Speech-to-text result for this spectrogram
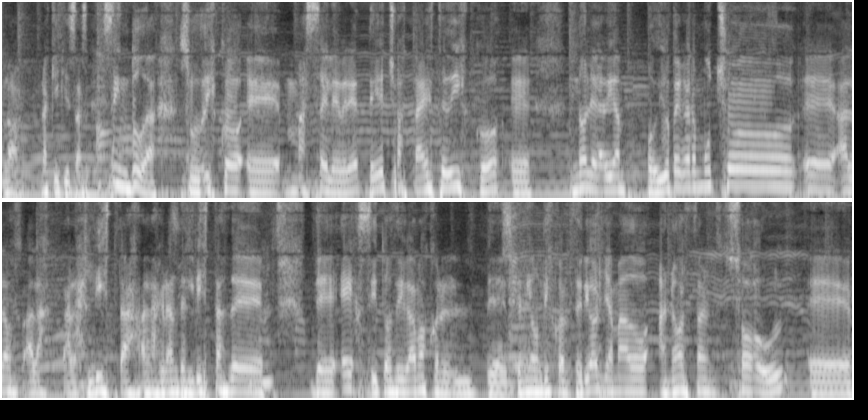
no, no aquí quizás, sin duda, su disco eh, más célebre. De hecho, hasta este disco no le habían podido pegar mucho a, los, a, las, a, las, listas, a las grandes listas de, de éxitos, digamos, con el, tenía un disco anterior llamado A Northern Soul eh,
